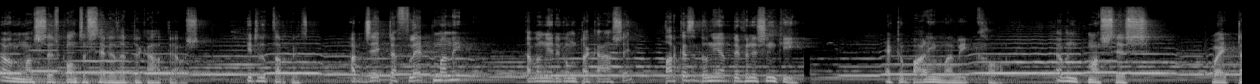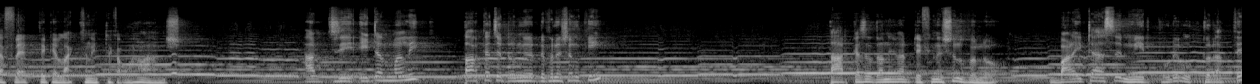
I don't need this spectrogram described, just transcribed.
এবং মাস শেষ পঞ্চাশ ষাট হাজার টাকা হাতে আসে। এটা তার কাছে। আর যে একটা ফ্ল্যাট মালিক এবং এরকম টাকা আসে, তার কাছে দুনিয়ার ডেফিনেশন কি? একটা বাড়ি মালিক হওয়া। এবং মাস শেষ কয়েকটা ফ্ল্যাট থেকে লাখখানিক টাকা ভাড়া আসে। আর যে এইটার মালিক, তার কাছে দুনিয়ার ডেফিনেশন কি? তার কাছে দুনিয়ার ডেফিনেশন হলো, বাড়িটা আছে মিরপুরে উত্তরাতে,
